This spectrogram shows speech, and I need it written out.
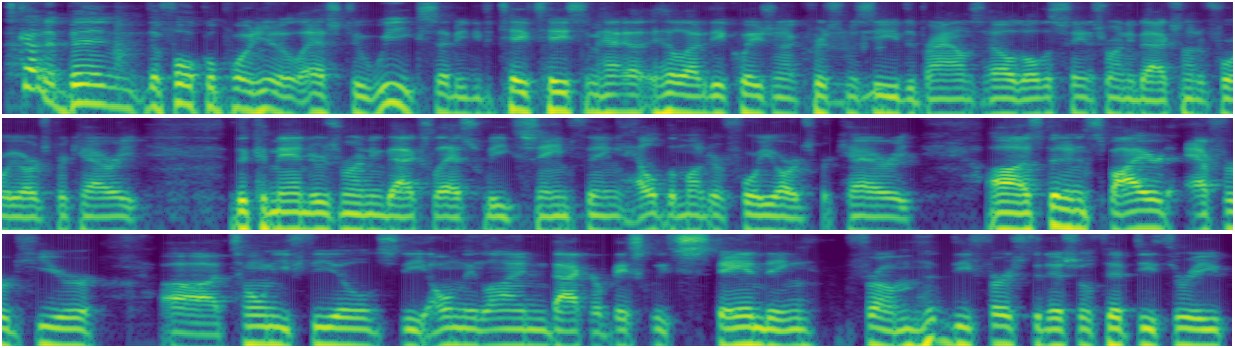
that's kind of been the focal point here the last two weeks. I mean, if you take Taysom Hill out of the equation on Christmas mm-hmm. Eve, the Browns held all the Saints running backs under four yards per carry. The Commanders running backs last week, same thing, held them under four yards per carry. Uh, it's been an inspired effort here. Uh, Tony Fields, the only linebacker basically standing from the first initial 53.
